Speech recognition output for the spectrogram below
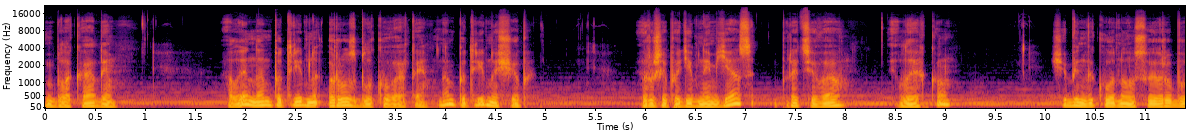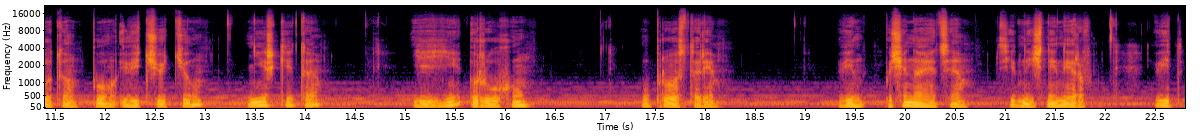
блокади. Але нам потрібно розблокувати. Нам потрібно, щоб грушеподібний м'яз працював легко, щоб він виконував свою роботу по відчуттю ніжки та її руху у просторі. Він починається сідничний нерв від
